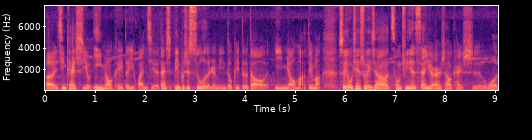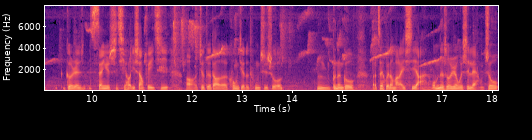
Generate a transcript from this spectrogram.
呃，已经开始有疫苗可以得以缓解，但是并不是所有的人民都可以得到疫苗嘛，对吗？所以我先说一下，从去年三月二十号开始，我。个人三月十七号一上飞机，啊，就得到了空姐的通知说，嗯，不能够再回到马来西亚。我们那时候认为是两周，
